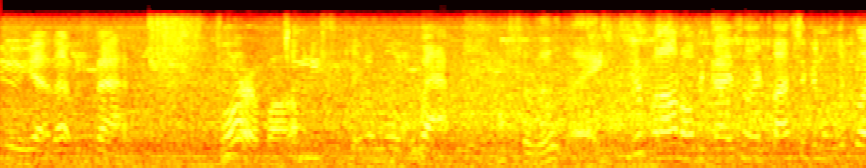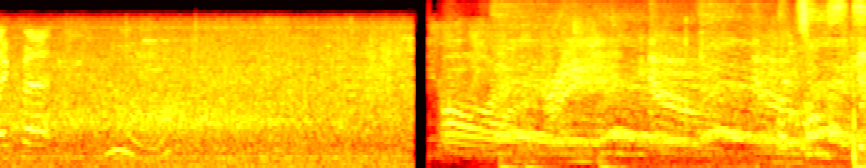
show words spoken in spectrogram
Ew, yeah, that was bad. Horrible. Someone needs to get a little whack. Absolutely. Yep, not all the guys in our class are gonna look like that. Ooh. A two-step, a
